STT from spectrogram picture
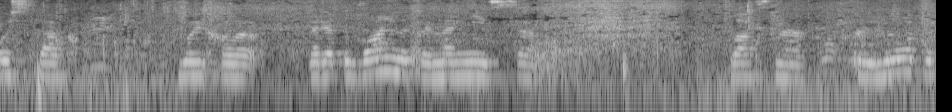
Ось так виїхали рятувальники на місце власне прильоту.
